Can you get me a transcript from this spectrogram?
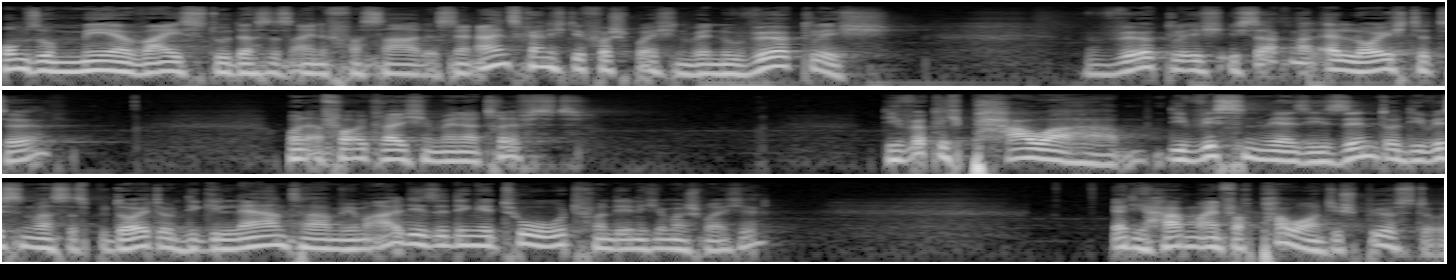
umso mehr weißt du, dass es eine Fassade ist. Denn eins kann ich dir versprechen, wenn du wirklich, wirklich, ich sag mal, erleuchtete und erfolgreiche Männer triffst, die wirklich Power haben, die wissen, wer sie sind und die wissen, was das bedeutet und die gelernt haben, wie man all diese Dinge tut, von denen ich immer spreche, ja, die haben einfach Power und die spürst du.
